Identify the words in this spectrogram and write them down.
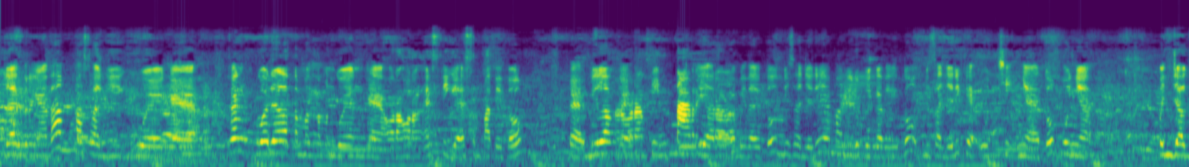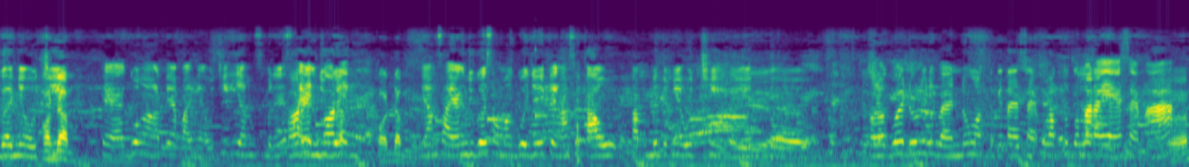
Dan ternyata pas lagi gue kayak kan gue adalah teman-teman gue yang kayak orang-orang S3 S4 itu kayak bilang kayak Orang-orang pintar ya orang-orang pintar itu bisa jadi emang di duplikat itu bisa jadi kayak ucinya itu punya penjaganya uci Kodam. Kayak gue nggak ngerti apanya uci yang sebenarnya Korin, sayang juga korin. Kodam. yang sayang juga sama gue jadi kayak ngasih tahu tapi bentuknya uci gitu Kalau gue dulu di Bandung waktu kita SM, waktu gue maraya SMA, Hah?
